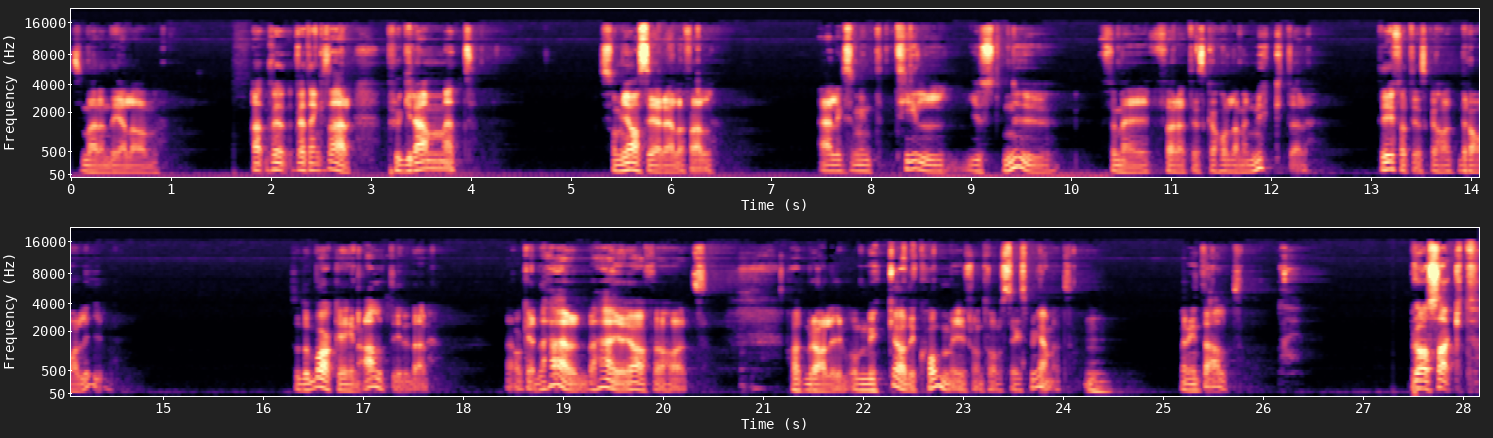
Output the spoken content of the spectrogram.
Som är en del av... För, för jag tänker så här, programmet som jag ser det i alla fall är liksom inte till just nu för mig för att jag ska hålla mig nykter. Det är för att jag ska ha ett bra liv. Så då bakar jag in allt i det där. Okej, okay, det, här, det här gör jag för att ha ett, ha ett bra liv. Och mycket av det kommer ju från tolvstegsprogrammet. Mm. Men inte allt. Bra sagt.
